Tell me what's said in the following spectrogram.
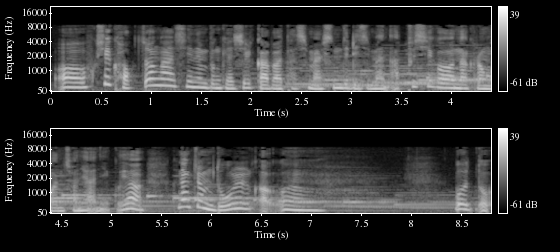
어, 혹시 걱정하시는 분 계실까봐 다시 말씀드리지만 아프시거나 그런 건 전혀 아니고요. 그냥 좀 놀, 어, 어, 뭐, 노,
